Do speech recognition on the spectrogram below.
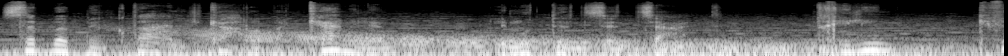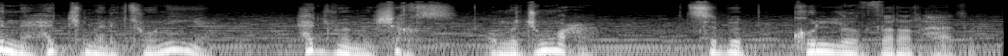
سبب انقطاع الكهرباء كاملا لمدة ست ساعات. تخيلين كيف أنها هجمة إلكترونية هجمة من شخص أو مجموعة تسبب كل الضرر هذا.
